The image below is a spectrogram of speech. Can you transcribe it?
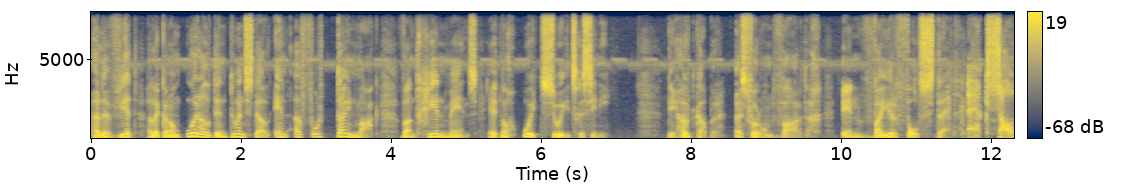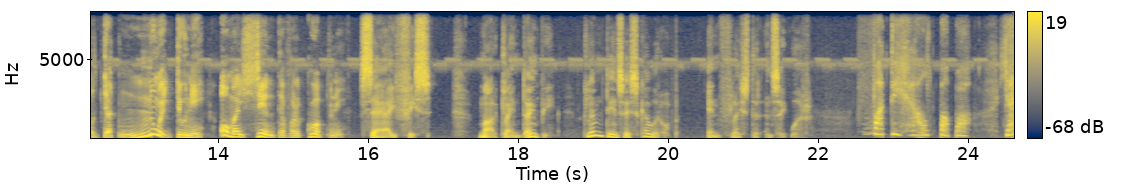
Hulle weet hulle kan hom oral tentoonstel en 'n fortuin maak, want geen mens het nog ooit so iets gesien nie. Die houtkapper is verontwaardig en weier volstrek, Ek sal dit nooit doen nie om my seun te verkoop nie. sê hy vies. Maar klein duimpie klim teen sy skouer op en fluister in sy oor. Vat die geld, pappa. Jy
